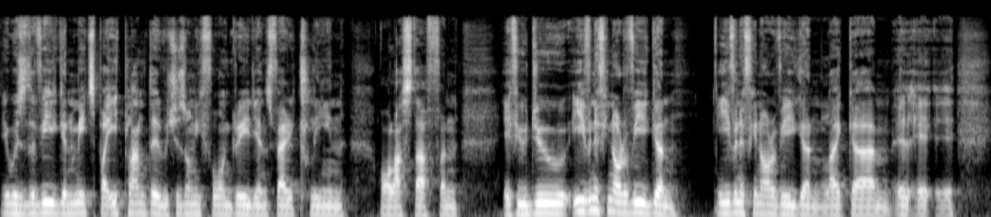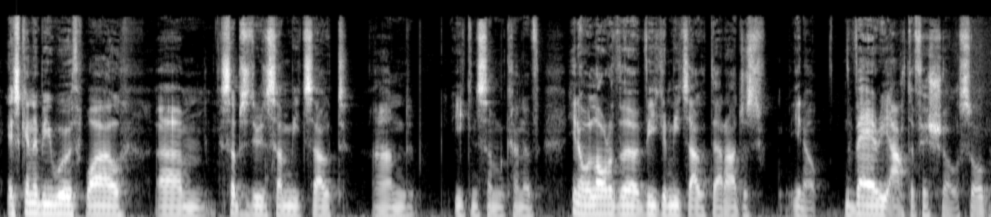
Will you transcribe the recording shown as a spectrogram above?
it was the vegan meats by Eat Planted, which is only four ingredients, very clean, all that stuff, and if you do, even if you're not a vegan, even if you're not a vegan, like um, it, it, it's going to be worthwhile um, substituting some meats out and eating some kind of, you know, a lot of the vegan meats out there are just, you know, very artificial. So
